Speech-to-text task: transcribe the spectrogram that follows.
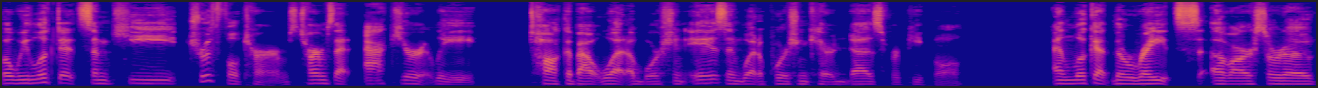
but we looked at some key truthful terms, terms that accurately talk about what abortion is and what abortion care does for people, and look at the rates of our sort of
